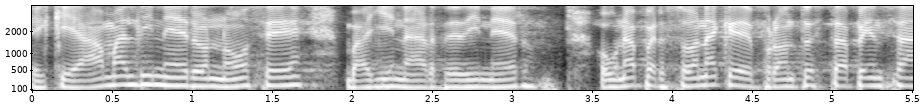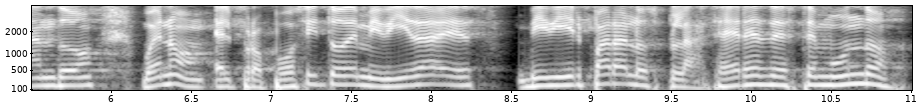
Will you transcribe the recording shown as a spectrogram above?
El que ama el dinero no se va a llenar de dinero. O una persona que de pronto está pensando, bueno, el propósito de mi vida es vivir para los placeres de este mundo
